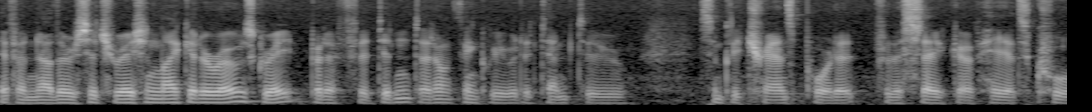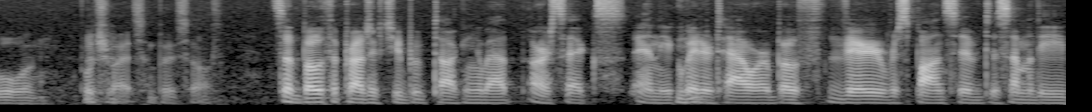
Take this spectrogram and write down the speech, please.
if another situation like it arose, great. But if it didn't, I don't think we would attempt to simply transport it for the sake of, hey, it's cool and we'll mm-hmm. try it someplace else. So both the projects you've been talking about, R6 and the Equator mm-hmm. Tower, are both very responsive to some of the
